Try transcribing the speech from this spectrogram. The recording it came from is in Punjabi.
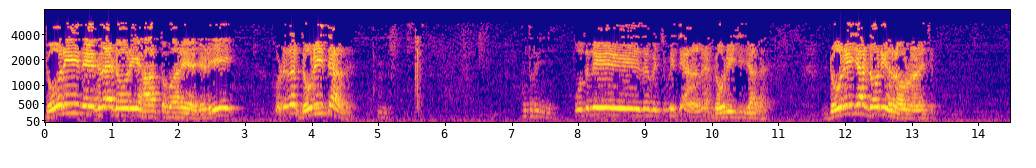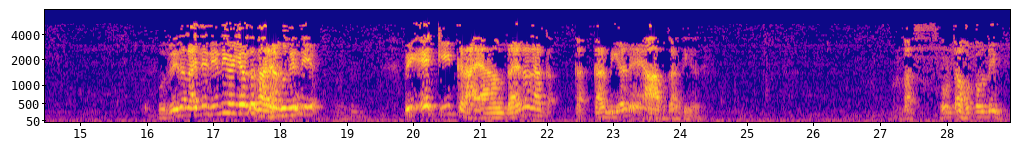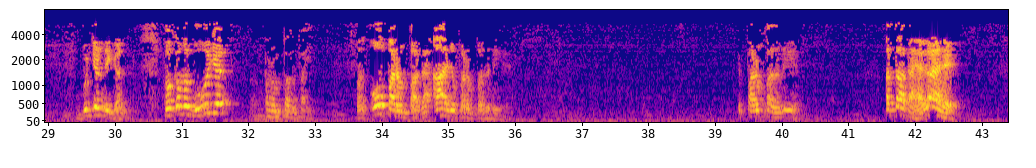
ਡੋਰੀ ਦੇਖਦਾ ਡੋਰੀ ਹੱਥ ਤੁਮਾਰੇ ਹੈ ਜਿਹੜੀ ਉਹਦੇ ਨਾਲ ਡੋਰੀ ਧਿਆਨ ਪੁੱਤਰੀ ਜੀ ਨੇ। ਪੁਤਲੀ ਦੇ ਵਿੱਚ ਵੀ ਧਿਆਨ ਹੈ ਡੋਰੀ 'ਚ ਜ਼ਿਆਦਾ। ਡੋਰੀ ਜਾਂ ਡੋਰੀ ਹਿਲਾਉਣ ਵਾਲੇ 'ਚ। ਪੁਤਲੀ ਤਾਂ ਲੱਗਦੀ ਦੀਦੀ ਹੋਈ ਤਾਂ ਸਾਰਿਆਂ ਨੂੰ ਦੀਦੀ ਹੈ। ਵੀ ਇਹ ਕੀ ਕਰਾਇਆ ਹੁੰਦਾ ਇਹਨਾਂ ਦਾ ਕਰਦੀਆਂ ਨੇ ਆਪ ਕਰਦੀਆਂ ਨੇ। ਬਸ ਹੁਣ ਤਾਂ ਹੁਕਮ ਦੀ ਬੁੱਝਣ ਦੀ ਗੱਲ। ਹੁਕਮ ਬੂਝ ਪਰਮ ਪਦ ਪਾਈ ਉਹ ਪਰਮ ਪਦ ਹੈ ਆ ਜੋ ਪਰਮ ਪਦ ਨਹੀਂ ਹੈ। ਇਹ ਪਰਮ ਪਦ ਨਹੀਂ ਹੈ। ਅੱਧਾ ਤਾਂ ਹੈਗਾ ਇਹ।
